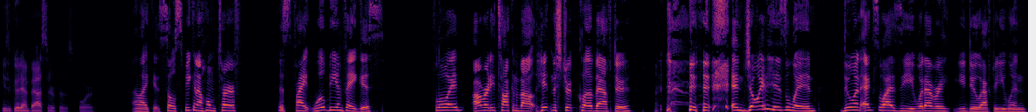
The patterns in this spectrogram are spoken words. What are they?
he's a good ambassador for the sport. I like it. So speaking of home turf, this fight will be in Vegas. Floyd already talking about hitting the strip club after, enjoying his win, doing X Y Z, whatever you do after you win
